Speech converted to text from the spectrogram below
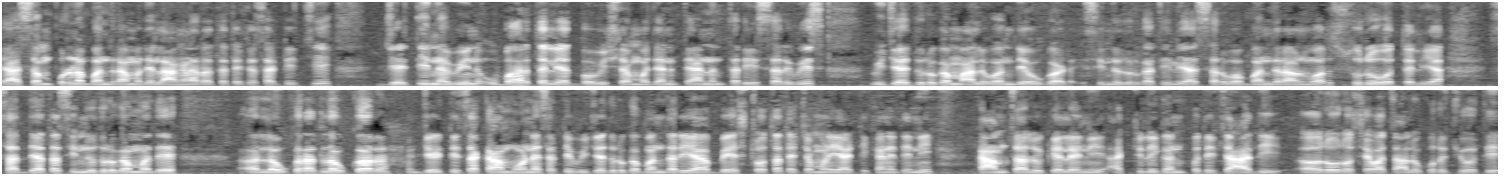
या संपूर्ण बंदरामध्ये लागणार होतं त्याच्यासाठीची जेटी नवीन उभारतली आहेत भविष्यामध्ये आणि त्यानंतर ही सर्व्हिस विजयदुर्ग मालवण देवगड सिंधुदुर्गातील या सर्व बंदरांवर सुरू होतली या सध्या आता सिंधुदुर्गामध्ये लवकरात लवकर जेटीचं काम होण्यासाठी विजयदुर्ग बंदर या बेस्ट होता. त्याच्यामुळे या ठिकाणी त्यांनी काम चालू केल्याने ॲक्च्युली गणपतीच्या आधी रोरो सेवा चालू करायची होती.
